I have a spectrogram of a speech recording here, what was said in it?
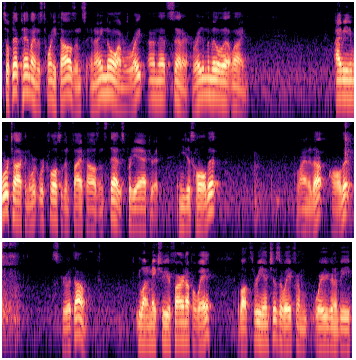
So if that pen line is 20 thousandths, and I know I'm right on that center, right in the middle of that line, I mean, we're talking, we're, we're closer than 5 thousandths. That is pretty accurate. And you just hold it, line it up, hold it, screw it down. You want to make sure you're far enough away, about 3 inches away from where you're going to be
